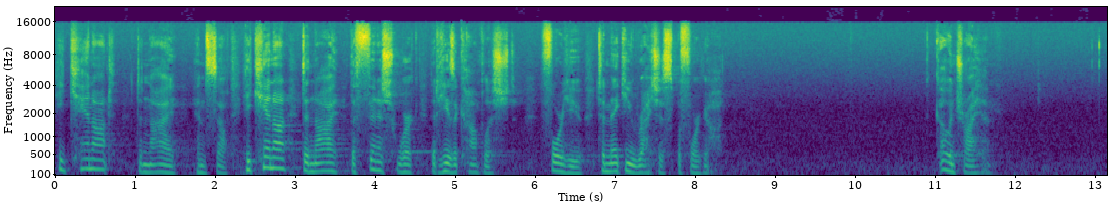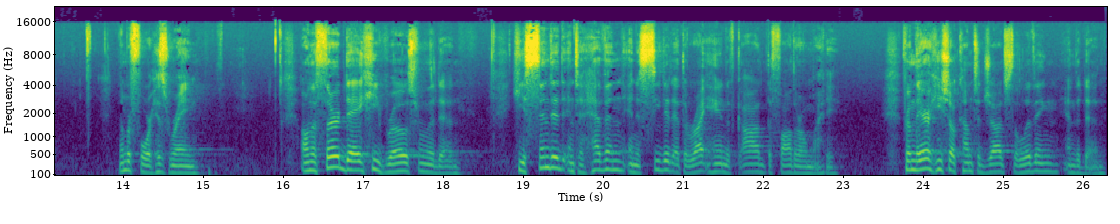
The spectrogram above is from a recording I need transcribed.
He cannot deny himself. He cannot deny the finished work that he has accomplished for you to make you righteous before God. Go and try him. Number four, his reign. On the third day, he rose from the dead. He ascended into heaven and is seated at the right hand of God the Father Almighty. From there, he shall come to judge the living and the dead.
